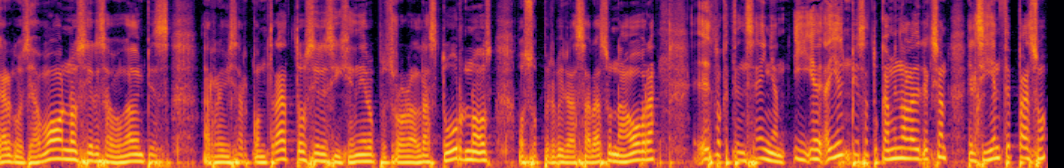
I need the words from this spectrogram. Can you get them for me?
cargos de abonos, si eres abogado empiezas a revisar contratos, si eres ingeniero pues rolarás turnos o supervisarás una obra, es lo que te enseñan y ahí empieza tu camino a la dirección. El siguiente paso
